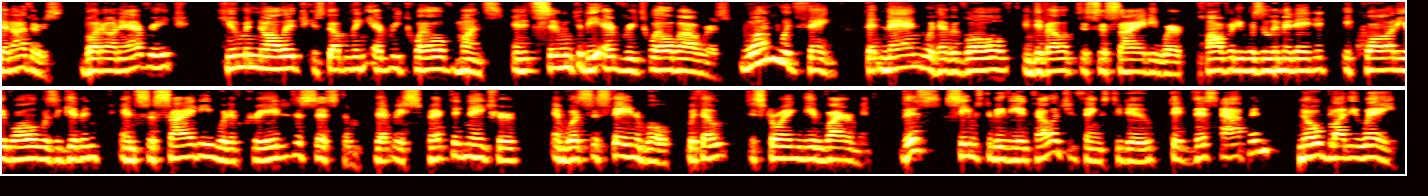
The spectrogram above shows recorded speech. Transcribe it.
than others, but on average, Human knowledge is doubling every 12 months, and it's soon to be every 12 hours. One would think that man would have evolved and developed a society where poverty was eliminated, equality of all was a given, and society would have created a system that respected nature and was sustainable without destroying the environment. This seems to be the intelligent things to do. Did this happen? No bloody way.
